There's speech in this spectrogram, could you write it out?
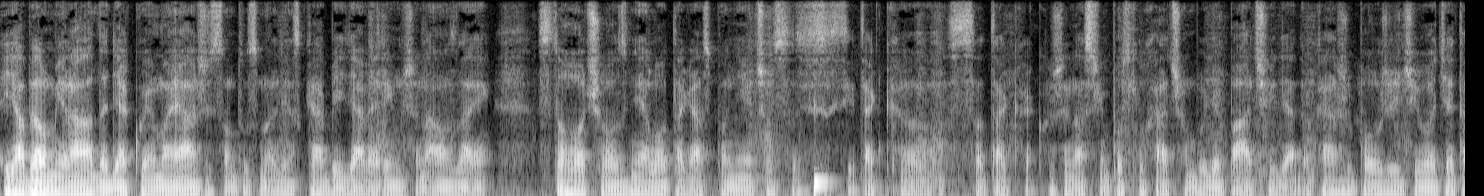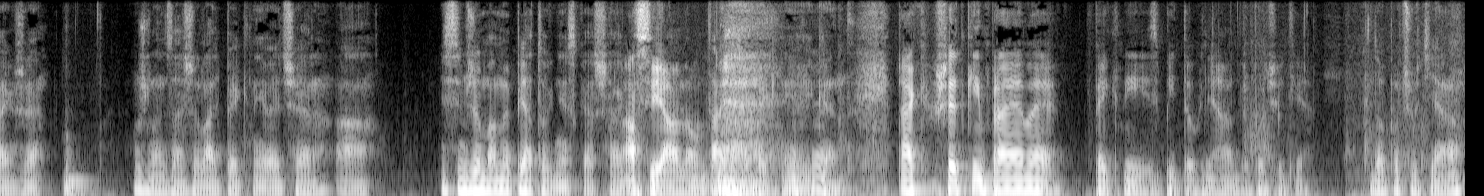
Ja veľmi rád a ďakujem aj ja, že som tu smel dneska byť a verím, že naozaj z toho, čo znelo, tak aspoň niečo sa, si tak, eh, sa tak akože našim poslucháčom bude páčiť a dokážu použiť v živote, takže už len zaželať pekný večer a Myslím, že máme piatok dneska však. Asi áno. Tak pekný víkend. tak všetkým prajeme pekný zbytok dňa. Do počutia. Do počutia.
